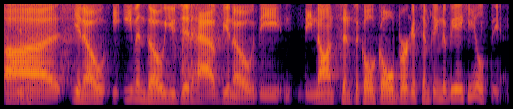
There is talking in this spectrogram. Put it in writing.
Uh, you know, even though you did have, you know, the the nonsensical Goldberg attempting to be a heel at the end.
